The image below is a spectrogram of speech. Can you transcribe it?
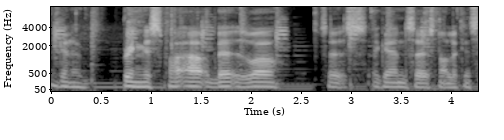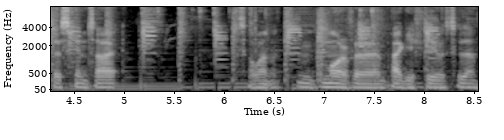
I'm gonna bring this part out a bit as well. So it's, again, so it's not looking so skin tight. So I want more of a baggy feel to them.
